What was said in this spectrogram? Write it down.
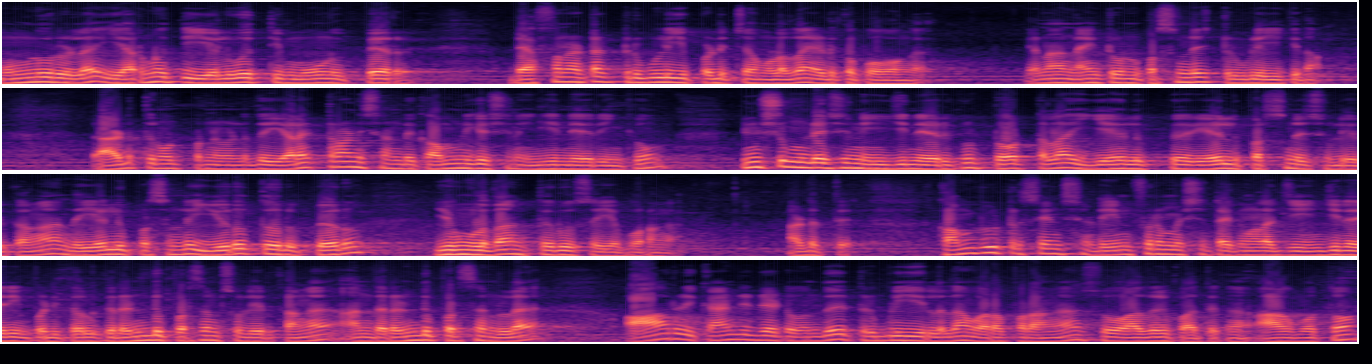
முந்நூறில் இரநூத்தி எழுபத்தி மூணு பேர். டெஃபினட்டாக ட்ரிபிள்இ படித்தவங்கள தான் எடுக்க போவாங்க. ஏன்னா நைன்டி ஒன் பர்சன்டேஜ் ட்ரிபிள் இக்கு தான். அடுத்து நோட் பண்ண வேண்டியது எலக்ட்ரானிக்ஸ் அண்ட் கம்யூனிகேஷன் இன்ஜினியரிங்க்கும் இன்ஸ்ட்ருமெண்டேஷன் இன்ஜினியரிங்கும் டோட்டலாக ஏழு பேர் ஏழு பர்சன்டேஜ் சொல்லியிருக்காங்க. அந்த ஏழு பர்சன்டில் இருபத்தொரு பேரும் இவங்கள தான் தேர்வு செய்ய போகிறாங்க அடுத்து computer science and information technology engineering படித்தவர்களுக்கு ரெண்டு பர்சன்ட் சொல்லியிருக்காங்க. அந்த ரெண்டு பர்சன்டில் ஆறு கேண்டிடேட் வந்து ட்ரிபிள்இயில் e தான் வரப்போகிறாங்க ஸோ அதையும் பார்த்துக்கோங்க. ஆக மொத்தம்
